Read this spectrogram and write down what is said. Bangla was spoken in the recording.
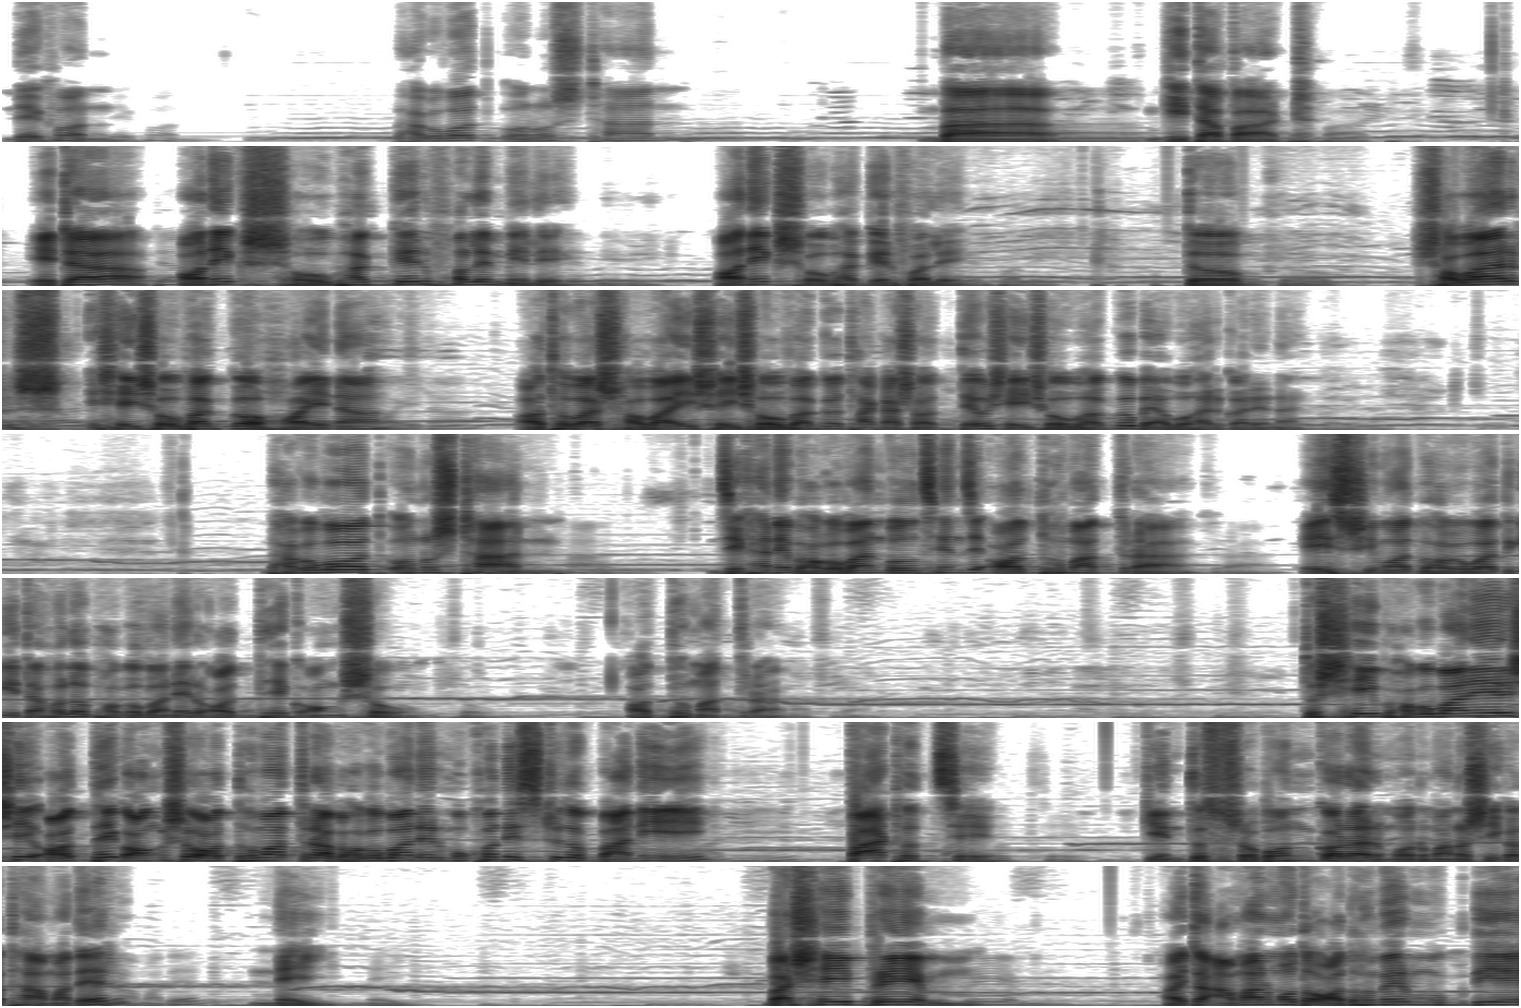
দেখুন, ভাগবত অনুষ্ঠান বা গীতা পাঠ, এটা অনেক সৌভাগ্যের ফলে মেলে, অনেক সৌভাগ্যের ফলে। তো সবার সেই সৌভাগ্য হয় না, অথবা সবাই সেই সৌভাগ্য থাকা সত্ত্বেও সেই সৌভাগ্য ব্যবহার করে না। ভাগবত অনুষ্ঠান, যেখানে ভগবান বলছেন যে অর্ধমাত্রা এই শ্রীমদ্ ভগবত গীতা হলো ভগবানের অর্ধেক অংশ, অর্ধমাত্রা। তো সেই ভগবানের সেই অর্ধেক অংশ, অর্ধমাত্রা ভগবানের মুখনিসৃত বাণী পাঠ হচ্ছে, কিন্তু শ্রবণ করার মন মানসিকতা আমাদের নেই। বা সেই প্রেম, হয়তো আমার মতো অধমের মুখ দিয়ে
